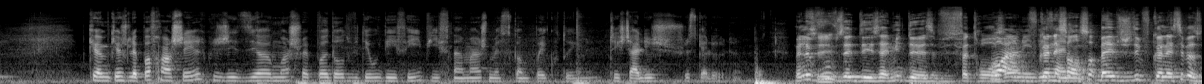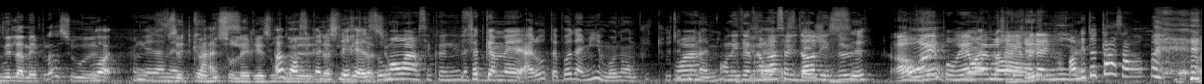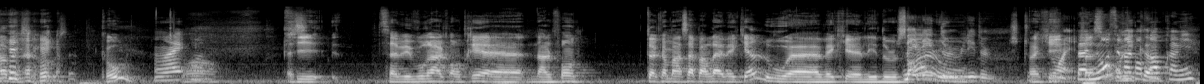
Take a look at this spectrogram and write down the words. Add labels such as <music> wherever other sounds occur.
comme que je voulais pas franchir. Puis j'ai dit, ah, moi, je fais pas d'autres vidéos avec des filles. Puis finalement, je me suis comme pas écoutée. Tu sais, j'étais allée jusque-là. là. Mais là, vous, vous êtes des amis de. Ça fait trois Ouais, ans. on est Vous connaissez ensemble. Ben, je dis, vous connaissez parce que vous venez de la même place ou. euh, Ouais, on est à la Vous même êtes connus sur les réseaux Ah, bon, on de- s'est de connus sur les réseaux. Ouais, ouais, on s'est connus. Le fait comme, euh, allô, t'as pas d'amis? Moi non plus. Tu es Ouais, mon ami. on était vraiment solidaires, les deux. Ah Pour vrai, ouais? pour vrai, Ouais, ouais, moi, j'avais pas d'amis. On est tout le temps ensemble. Ah, ben, c'est cool ça. Cool. Ouais. Puis, savez-vous rencontrer, euh, dans le fond, t'as commencé à parler avec elle ou euh, avec euh, les deux sœurs? Mais les deux, ou- les deux. Je. Ben, nous, on s'est rencontrés comme- en premier.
